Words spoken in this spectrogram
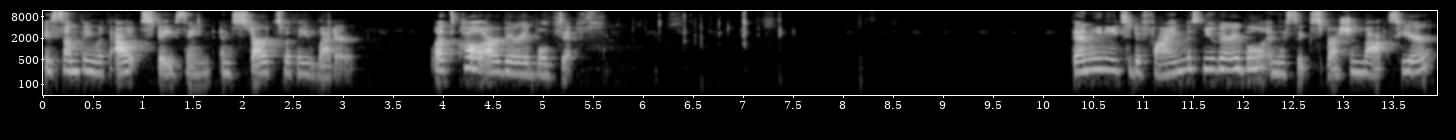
is something without spacing and starts with a letter. Let's call our variable diff. Then we need to define this new variable in this expression box here.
